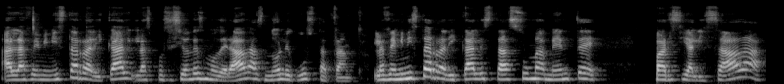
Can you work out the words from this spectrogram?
a la feminista radical las posiciones moderadas no le gusta tanto. La feminista radical está sumamente parcializada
